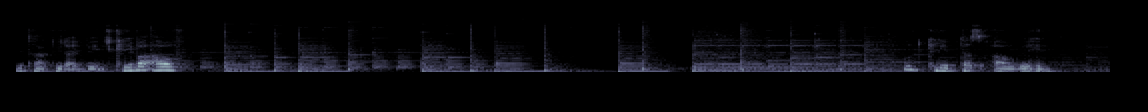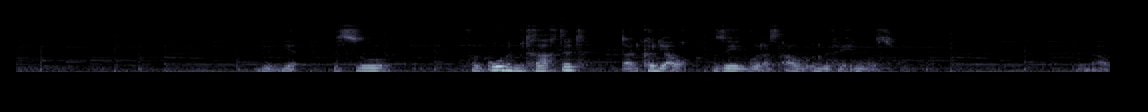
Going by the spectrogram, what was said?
Ihr tragt wieder ein wenig Kleber auf. Und klebt das Auge hin ihr es so von oben betrachtet, dann könnt ihr auch sehen, wo das Auge ungefähr hin muss. Genau,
